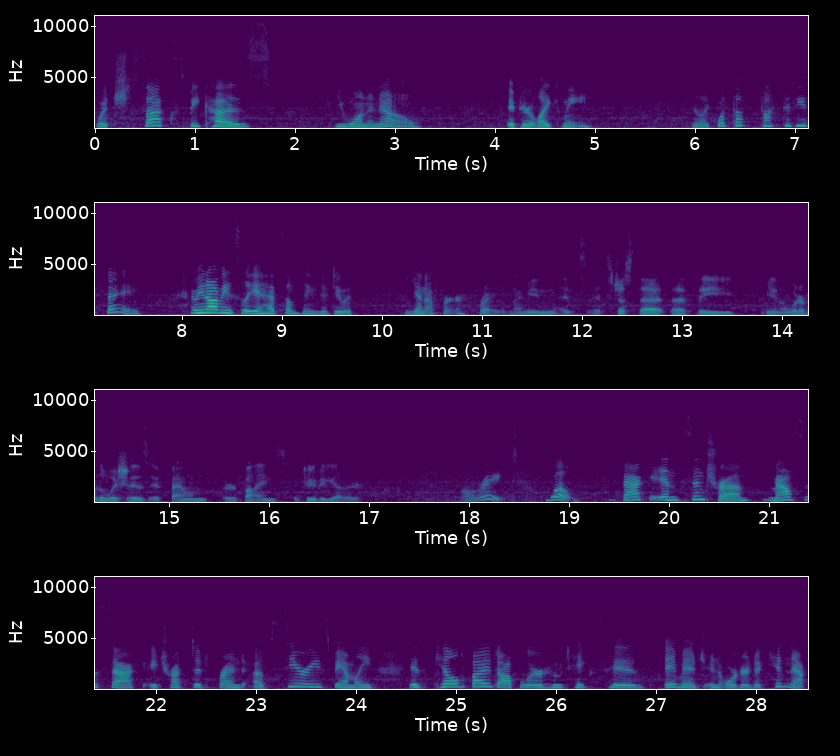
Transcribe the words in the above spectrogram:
Which sucks because you want to know if you're like me. You're like, what the fuck did he say? I mean, obviously, it had something to do with Yennefer. Right. I mean, it's it's just that that the you know whatever the wish is, it bound or binds the two together. All right. Well, back in Cintra, Mouse Sack, a trusted friend of Ciri's family, is killed by a Doppler who takes his image in order to kidnap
